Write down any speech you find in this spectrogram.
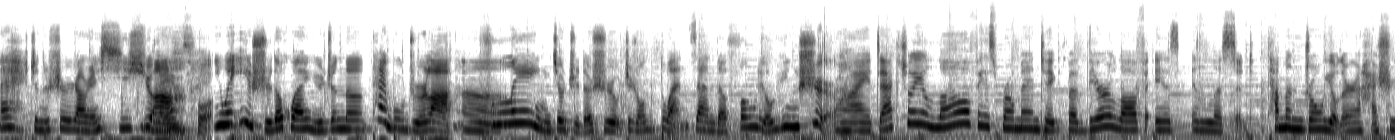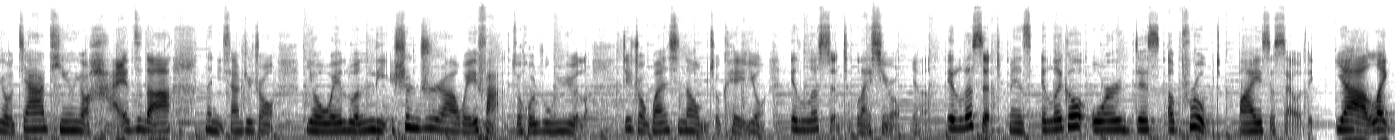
哎，真的是让人唏嘘啊！没错因为一时的欢愉真的太不值了。嗯 Fling 就指的是这种短暂的风流韵事。Right, actually, love is romantic, but their love is illicit. 他们中有的人还是有家庭、有孩子的啊。那你像这种有违伦理，甚至啊违法，就会入狱了。这种关系呢，我们就可以用 illicit 来形容。Illicit means illegal or disapproved by society. Yeah, like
